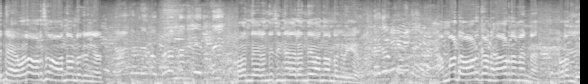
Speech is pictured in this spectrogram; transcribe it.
என்ன எவ்வளோ வருஷம் வந்து கொண்டிருக்கிறீங்க? பிறந்த இருந்து சின்னதுலேருந்தே வந்து கொண்டிருக்கிறீங்க. அம்மாட்ட வாடக்கான காரணம் என்ன? தொடர்ந்து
